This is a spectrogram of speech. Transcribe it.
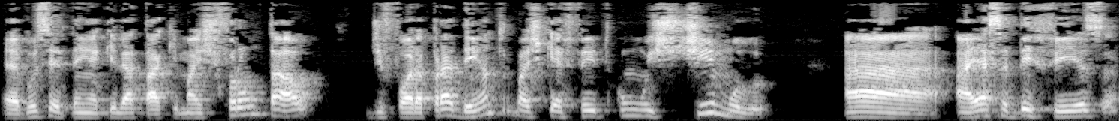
É, você tem aquele ataque mais frontal, de fora para dentro, mas que é feito com um estímulo a, a essa defesa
